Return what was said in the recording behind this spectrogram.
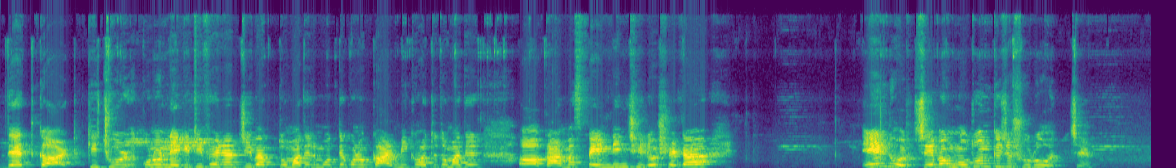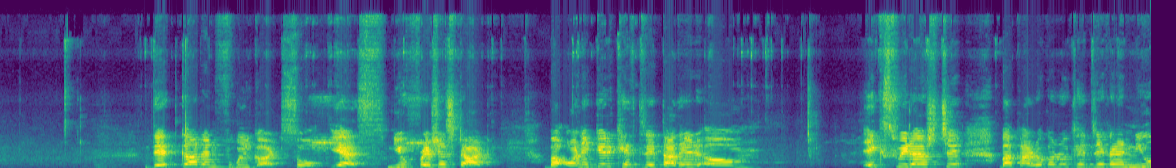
ডেথ কার্ড কিছুর কোনো নেগেটিভ এনার্জি বা তোমাদের মধ্যে কোনো কার্মিক হয়তো তোমাদের কার্মাস পেন্ডিং ছিল, সেটা এন্ড হচ্ছে এবং নতুন কিছু শুরু হচ্ছে। Death card and fool card so yes new fresher start বা অনেকের ক্ষেত্রে তাদের এক্স ফিরে আসছে বা কারও কারও ক্ষেত্রে এখানে নিউ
